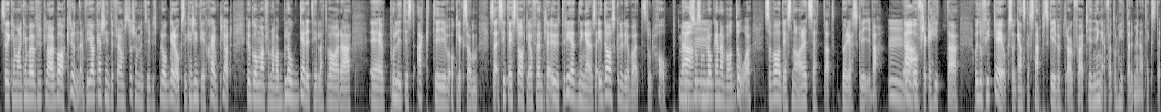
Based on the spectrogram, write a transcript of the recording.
Så det kan, man kan behöva förklara bakgrunden, för jag kanske inte framstår som en typisk bloggare och det kanske inte är självklart. Hur går man från att vara bloggare till att vara eh, politiskt aktiv och liksom så här, sitta i statliga offentliga utredningar? Så här, idag skulle det vara ett stort hopp, men Ja. så som bloggarna var då, så var det snarare ett sätt att börja skriva eh, Ja. och försöka hitta, och då fick jag ju också ganska snabbt skrivuppdrag för tidningar för att de hittade mina texter.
